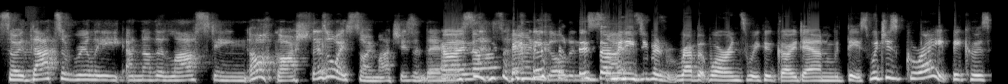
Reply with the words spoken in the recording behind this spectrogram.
So that's a really another lasting. Oh gosh, there's always so much, isn't there? Know. so many golden. there's insights. so many different rabbit warrens we could go down with this, which is great because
